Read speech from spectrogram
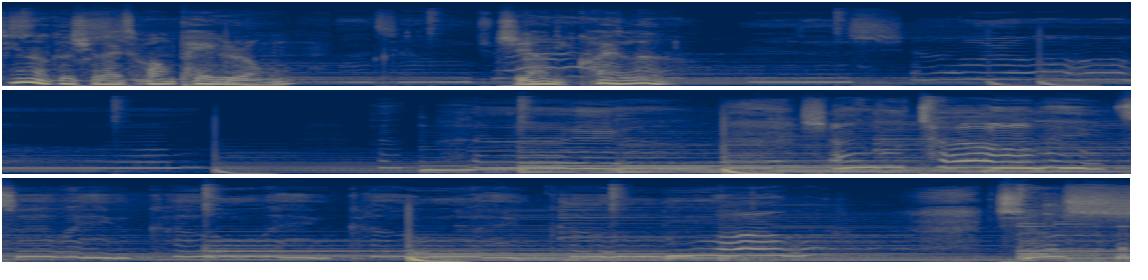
听首歌曲来自汪佩蓉，《只要你快乐》。就是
